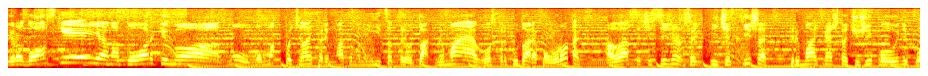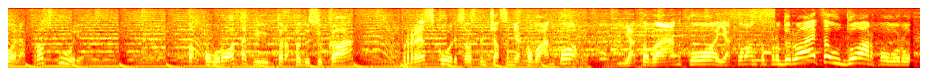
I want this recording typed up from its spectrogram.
І Родовський на Торкіно. В момент починають переймати вони ініціативу. Так, немає гострих ударів по воротах, але все частіше все і частіше тримають м'яч на чужій половині поля. Проскурі. Так, по воротах Віктора Федосюка. Прискорюється тим часом Яковенко. Яковенко. Яковенко продирається. Удар по воротах.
